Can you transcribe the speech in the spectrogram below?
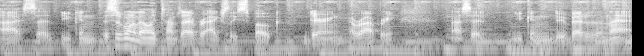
I said, You can, this is one of the only times I ever actually spoke during a robbery. And I said, You can do better than that.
